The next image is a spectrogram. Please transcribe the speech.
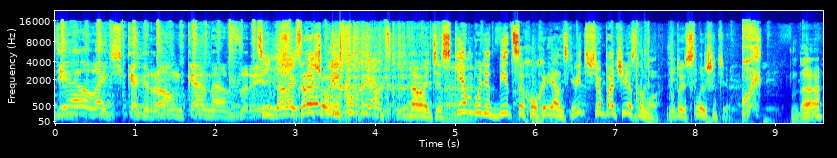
девочка громко на взрыв. Тим, давай, с Хорошо, кем будет и- Хухрянский? Давайте, с кем будет биться Хухрянский? Видите, все по-честному. Ну, то есть, слышите? Да.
